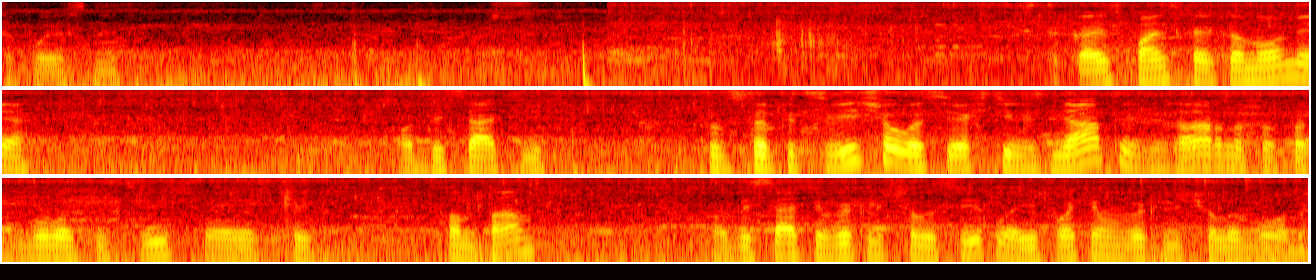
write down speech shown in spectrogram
це пояснити. Така іспанська економія. О 10 Тут все підсвічувалось, я хотів зняти, гарно, щоб так було підсвічувалось цей фонтан. О 10 виключили світло і потім виключили воду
